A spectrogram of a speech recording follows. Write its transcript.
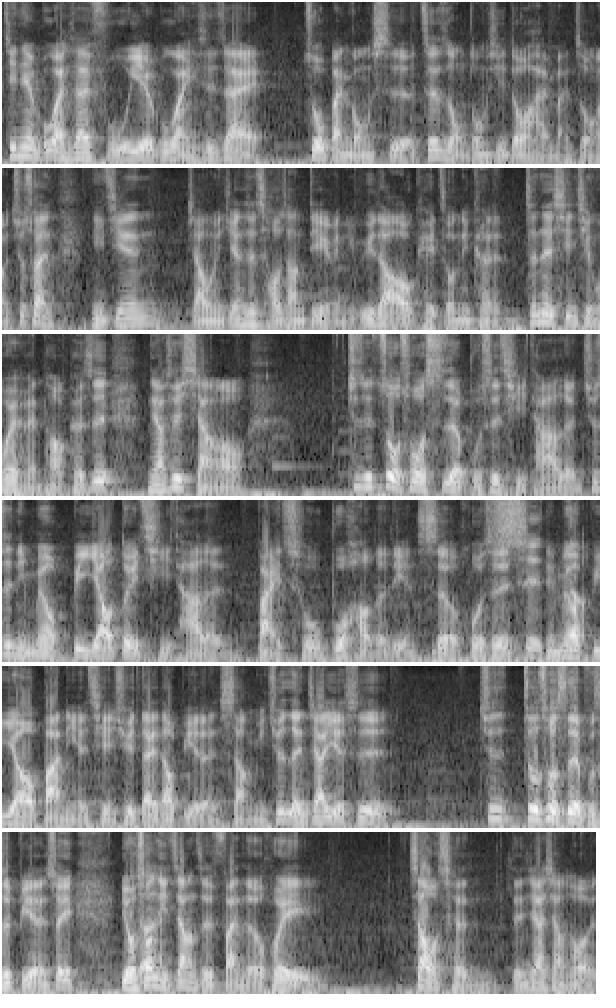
今天不管是在服务业，不管你是在坐办公室，这种东西都还蛮重要。就算你今天假如你今天是超商店员，你遇到 OK 之后，你可能真的心情会很好，可是你要去想哦。就是做错事的不是其他人，就是你没有必要对其他人摆出不好的脸色，或是你没有必要把你的情绪带到别人上面。就人家也是，就是做错事的不是别人，所以有时候你这样子反而会造成人家想说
